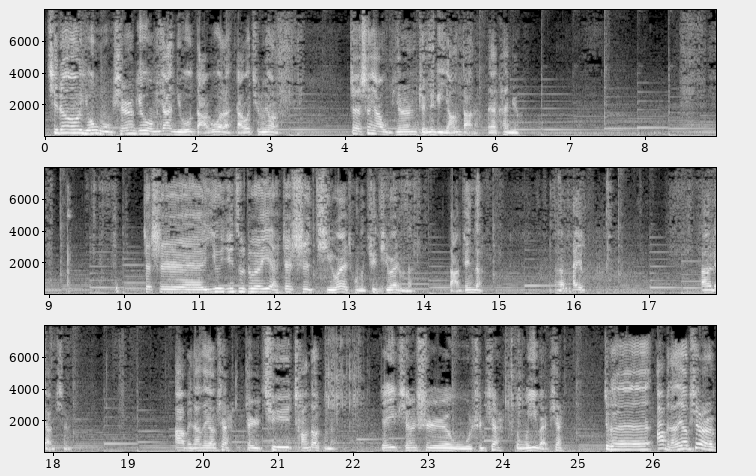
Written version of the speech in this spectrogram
其中有五瓶给我们家牛打过了，打过驱虫药了。这剩下五瓶准备给羊打了，大家看见没有？这是伊维菌素注射液，这是体外虫的，去体外虫的，打针的。呃，还有，还有两瓶阿本达的药片，这是驱肠道虫的，这一瓶是五十片，总共一百片。这个阿本达的药片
